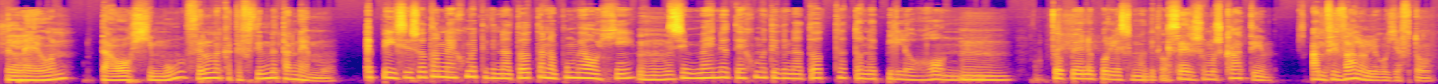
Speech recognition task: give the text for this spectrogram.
Πλέον, τα όχι μου θέλουν να κατευθύνουν τα ναι μου. Επίσης, όταν έχουμε τη δυνατότητα να πούμε όχι, Μμμ. σημαίνει ότι έχουμε τη δυνατότητα των επιλογών. Μμμ. Το οποίο είναι πολύ σημαντικό. Ξέρεις όμως κάτι, αμφιβάλλω λίγο γι' αυτό.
